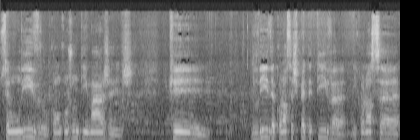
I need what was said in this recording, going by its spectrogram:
ser um livro com um conjunto de imagens que lida com a nossa expectativa e com a nossa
